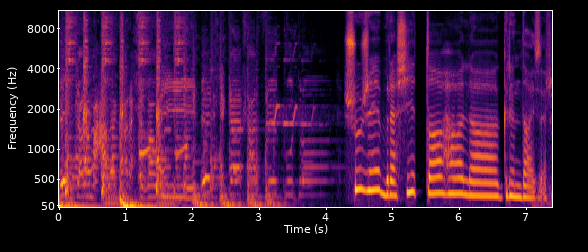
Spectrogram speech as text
الكلام على جرح غويط الحكاية خلف الجدران شو جاب رشيد طه لجريندايزر؟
